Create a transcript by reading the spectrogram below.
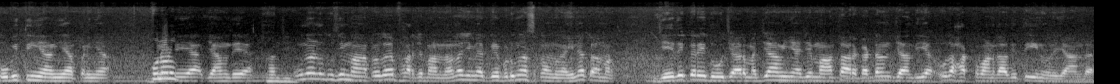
ਉਹ ਵੀ ਧੀਆਂ ਗੀਆਂ ਆਪਣੀਆਂ। ਉਹਨਾਂ ਨੂੰ ਆ ਜੰਮਦੇ ਆ। ਉਹਨਾਂ ਨੂੰ ਤੁਸੀਂ ਮਾਂ ਪਿਓ ਦਾ ਫਰਜ਼ ਬਣਦਾ ਨਾ ਜਿਵੇਂ ਅੱਗੇ ਬੁੜੀਆਂ ਸਿਖਾਉਂਦੀਆਂ ਸੀ ਨਾ ਕੰਮ। ਜੇ ਇਹਦੇ ਘਰੇ ਦੋ ਚਾਰ ਮੱਝਾਂ ਵੀਆਂ ਜੇ ਮਾਂ ਧਾਰ ਕੱਢਣ ਜਾਂਦੀ ਆ ਉਹਦਾ ਹੱਕ ਬਣਦਾ ਉਹਦੀ ਧੀ ਨੂੰ ਲਿਜਾਣ ਦਾ।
